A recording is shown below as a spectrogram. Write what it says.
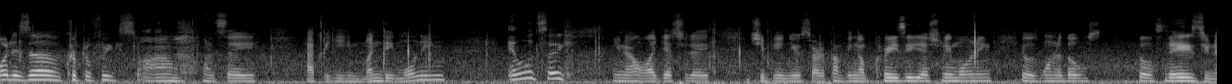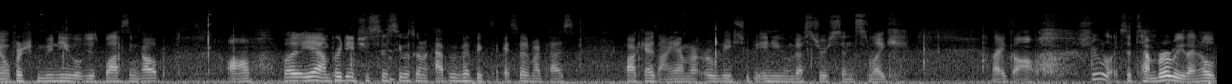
What is up, crypto freaks? Um, I want to say happy Monday morning. It looks like, you know, like yesterday, Inu started pumping up crazy yesterday morning. It was one of those those days, you know, Inu, it was just blasting up. Um, but yeah, I'm pretty interested to see what's going to happen with it because, like I said in my past podcast, I am an early Inu investor since like like um shoot like September because I know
